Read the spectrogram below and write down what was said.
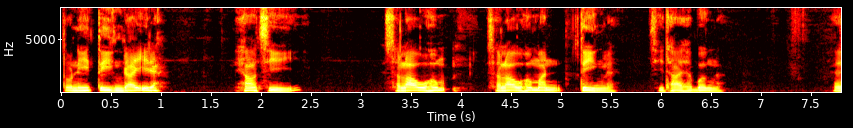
ตัวนี้ติงได้อีเด้เฮาสิสเล่าเฮิมสเล่าเฮิมมันติงเลยสิทายให้เบิ่งนะเฮ้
